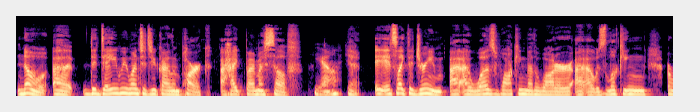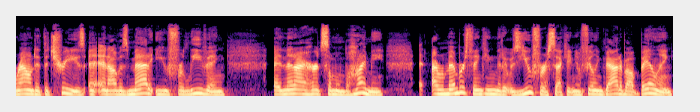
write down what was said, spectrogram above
No, uh, the day we went to Duke Island Park, I hiked by myself. Yeah. Yeah, it's like the dream. I, I was walking by the water. I, I was looking around at the trees, and, and I was mad at you for leaving. And then I heard someone behind me. I remember thinking that it was you for a second and feeling bad about bailing.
